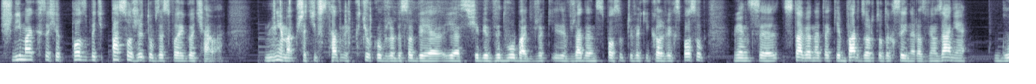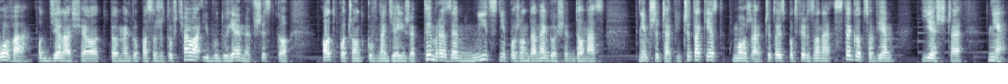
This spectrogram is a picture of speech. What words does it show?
ślimak chce się pozbyć pasożytów ze swojego ciała. Nie ma przeciwstawnych kciuków, żeby sobie je z siebie wydłubać w, w żaden sposób czy w jakikolwiek sposób, więc y, stawia na takie bardzo ortodoksyjne rozwiązanie. Głowa oddziela się od pełnego pasożytów ciała i budujemy wszystko od początku w nadziei, że tym razem nic niepożądanego się do nas nie przyczepi. Czy tak jest? Może. Czy to jest potwierdzone? Z tego co wiem, jeszcze nie.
